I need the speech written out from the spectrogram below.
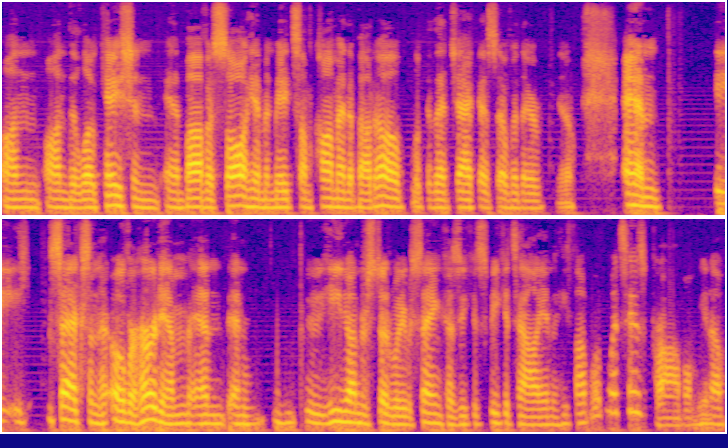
on on the location. And Bava saw him and made some comment about oh look at that jackass over there you know. And he, Saxon overheard him and and he understood what he was saying because he could speak Italian. And he thought well, what's his problem? you know.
